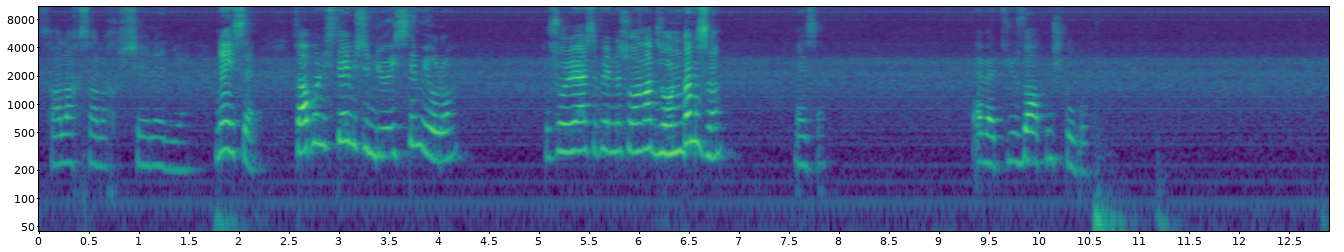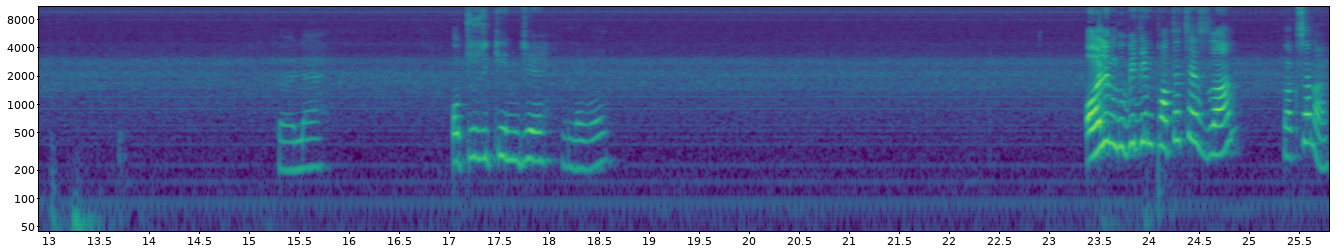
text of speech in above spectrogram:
Salak salak şeyler ya. Neyse. Sabun ister misin diyor. İstemiyorum. Bu soruyu her seferinde sormak zorunda mısın? Neyse. Evet 160 dolu. Böyle. 32. level. Oğlum bu bildiğin patates lan. Baksana.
